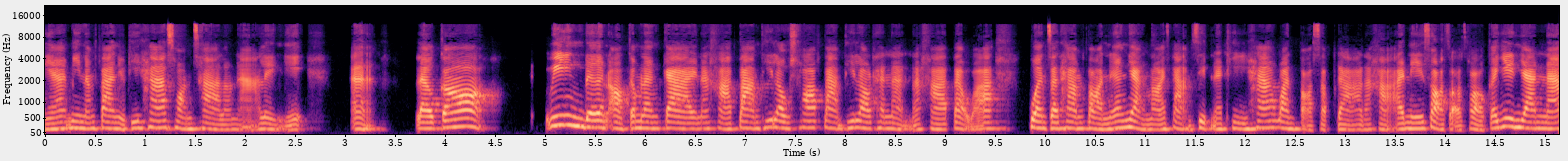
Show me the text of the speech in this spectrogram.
นี้มีน้ำตาลอยู่ที่ห้าช้อนชาแล้วนะอะไรอย่างนี้อะแล้วก็ วิ่งเดินออกกำลังกายนะคะ ตามที่เราชอบตามที่เราถนัดนะคะ แต่ว่าควรจะทำต่อเนื่องอย่างน้อย 30 นาที 5 วันต่อสัปดาห์นะคะ อันนี้สสสก็ยืนยันนะ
